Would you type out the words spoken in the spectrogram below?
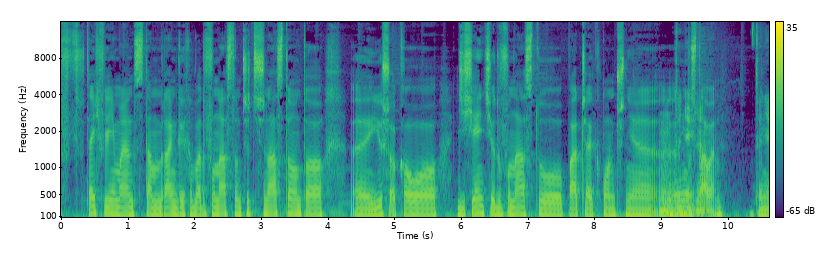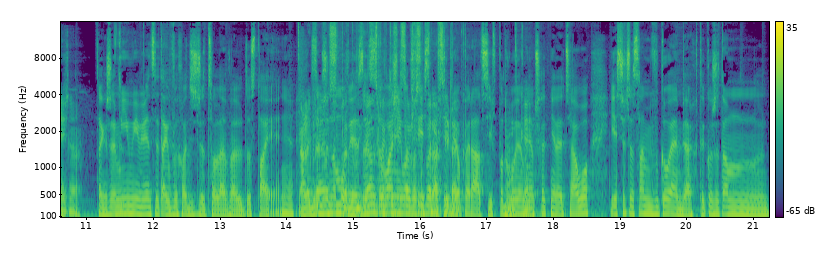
w tej chwili mając tam rangę chyba 12 czy 13, to już około 10-12 paczek łącznie yy, to dostałem. To nieźle. Także mi mniej więcej tak wychodzi, że co level dostaje, nie? Ale grając, no mówię, zdecydowanie łatwiej jest operacje, w trybie tak? operacji. W podwoju okay. mi na przykład nie leciało. Jeszcze czasami w gołębiach, tylko że tam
